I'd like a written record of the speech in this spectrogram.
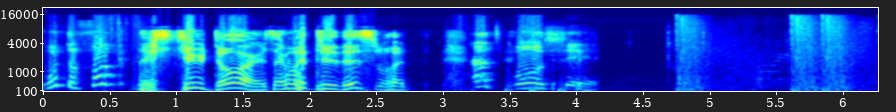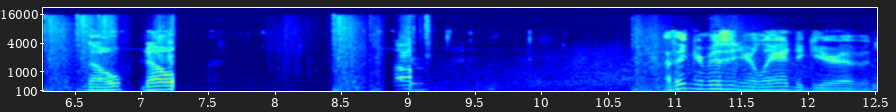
What the fuck? There's two doors. I went through this one. That's bullshit. No, no. Oh. I think you're missing your landing gear, Evan.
